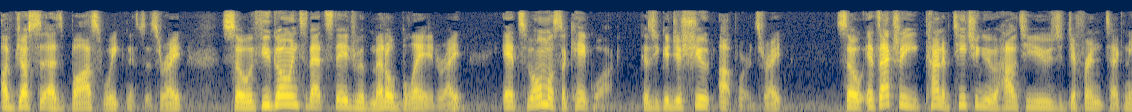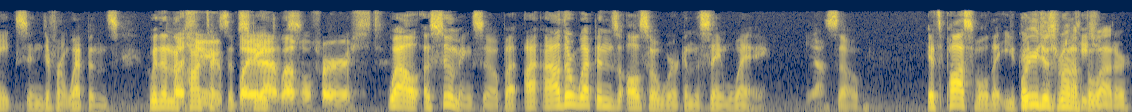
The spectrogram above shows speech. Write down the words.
of just as boss weaknesses, right? So if you go into that stage with Metal Blade, right, it's almost a cakewalk because you could just shoot upwards, right? So it's actually kind of teaching you how to use different techniques and different weapons within Unless the context you of play stages. that level first. Well, assuming so, but uh, other weapons also work in the same way. Yeah. So it's possible that you could or you just run up the ladder,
